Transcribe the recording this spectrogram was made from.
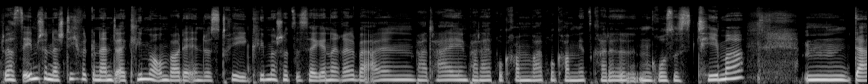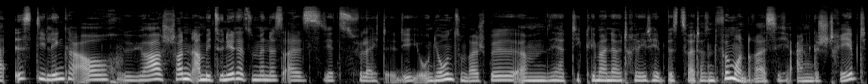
Du hast eben schon das Stichwort genannt, äh, Klimaumbau der Industrie. Klimaschutz ist ja generell bei allen Parteien, Parteiprogrammen, Wahlprogrammen jetzt gerade ein großes Thema. Mm, da ist die Linke auch ja schon ambitionierter zumindest als jetzt vielleicht die Union zum Beispiel. Ähm, sie hat die Klimaneutralität bis 2035 angestrebt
